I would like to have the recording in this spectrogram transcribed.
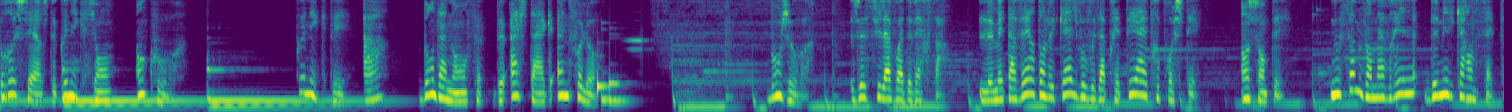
Recherche de connexion en cours. Connecté à bande-annonce de hashtag unfollow. Bonjour, je suis la voix de Versa, le métavers dans lequel vous vous apprêtez à être projeté. Enchanté. Nous sommes en avril 2047.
